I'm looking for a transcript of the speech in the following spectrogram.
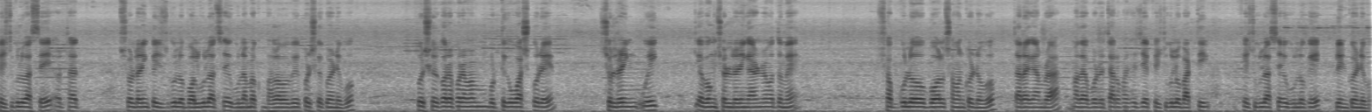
পেস্টগুলো আছে, অর্থাৎ শোল্ডারিং পেজগুলো, বলগুলো আছে, ওগুলো আমরা খুব ভালোভাবে পরিষ্কার করে নেব। পরিষ্কার করার পরে আমরা বোর্ড থেকে ওয়াশ করে শোল্ডারিং উইক এবং শোল্ডারিং আয়রনের মাধ্যমে সবগুলো বল সমান করে নেব। তার আগে আমরা মাদারবোর্ডের চারপাশে যে পেস্টগুলো বাড়তি পেস্টগুলো আছে, ওগুলোকে ক্লিন করে নেব।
